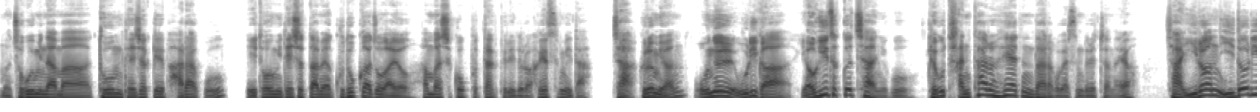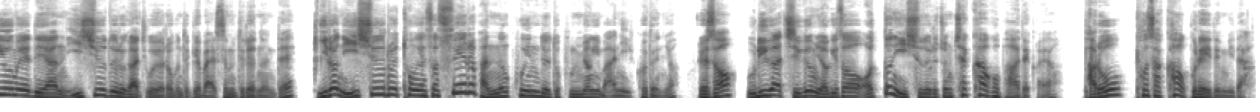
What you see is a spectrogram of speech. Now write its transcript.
뭐 조금이나마 도움 되셨길 바라고 이 도움이 되셨다면 구독과 좋아요 한 번씩 꼭 부탁드리도록 하겠습니다. 자, 그러면 오늘 우리가 여기서 끝이 아니고 결국 단타를 해야 된다라고 말씀드렸잖아요. 자, 이런 이더리움에 대한 이슈들을 가지고 여러분들께 말씀을 드렸는데, 이런 이슈를 통해서 수혜를 받는 코인들도 분명히 많이 있거든요. 그래서 우리가 지금 여기서 어떤 이슈들을 좀 체크하고 봐야 될까요? 바로 푸사카 업그레이드입니다.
